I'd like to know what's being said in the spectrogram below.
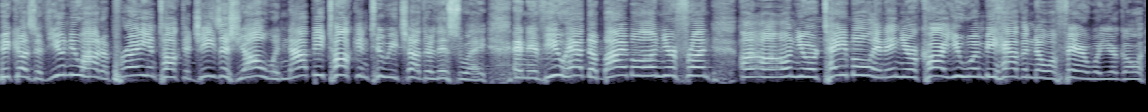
Because if you knew how to pray and talk to Jesus, y'all would not be talking to each other this way. And if you had the Bible on your front, uh, uh on your table, and in your car, you wouldn't be having no affair where you're going,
